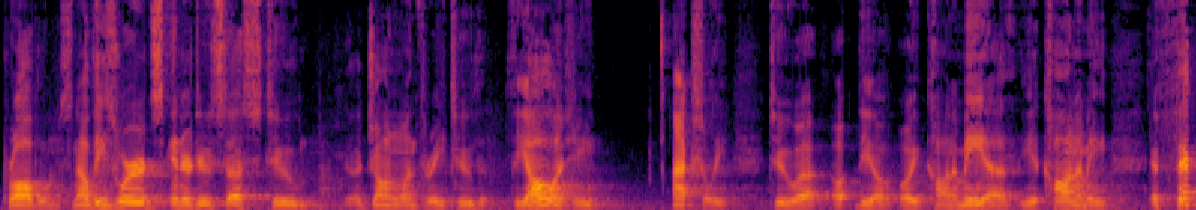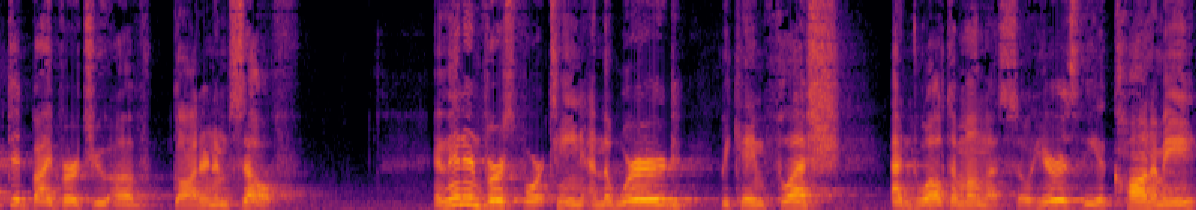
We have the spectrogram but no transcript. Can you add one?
problems. Now, these words introduce us to uh, John 1 3, to the theology, actually, to uh, uh, the uh, oikonomia, the economy, affected by virtue of God in Himself. And then in verse 14, and the Word became flesh and dwelt among us. So here is the economy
